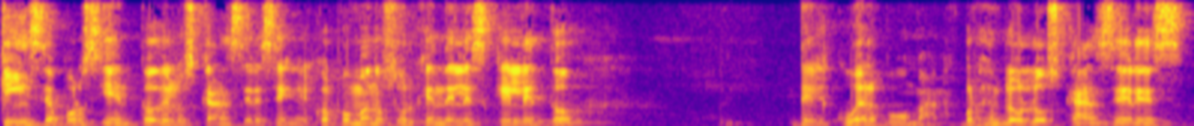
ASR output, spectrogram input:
15% de los cánceres en el cuerpo humano surgen del esqueleto del cuerpo humano. Por ejemplo, los cánceres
